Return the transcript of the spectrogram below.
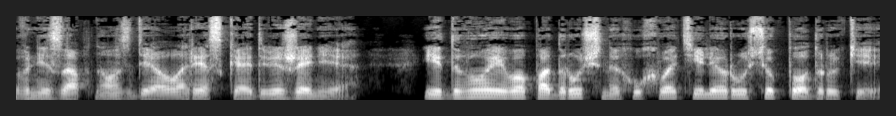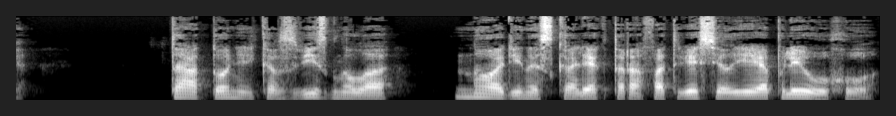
Внезапно он сделал резкое движение, и двое его подручных ухватили Русю под руки. Та тоненько взвизгнула, но один из коллекторов отвесил ей оплеуху,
